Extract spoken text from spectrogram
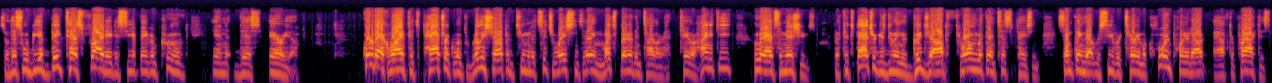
So this would be a big test Friday to see if they've improved in this area. Quarterback Ryan Fitzpatrick looked really sharp in two minute situations today, much better than Tyler, Taylor Heinicke, who had some issues. But Fitzpatrick is doing a good job throwing with anticipation, something that receiver Terry McLaurin pointed out after practice.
